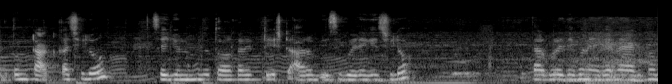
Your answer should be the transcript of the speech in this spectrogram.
একদম টাটকা ছিল, সেই জন্য হয়তো তরকারির টেস্ট আরও বেশি বেড়ে গেছিল। তারপরে দেখুন, এখানে একদম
